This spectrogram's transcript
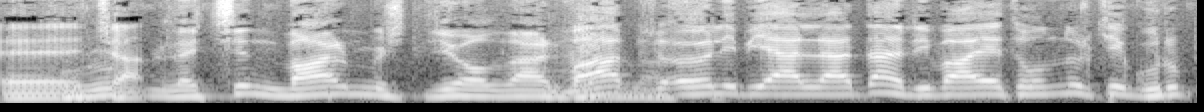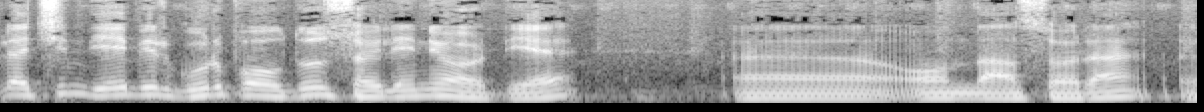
E, Grup Can- Laçin varmış diyorlar. Var diyorlar. öyle bir yerlerden rivayet olunur ki Grup Laçin diye bir grup olduğu söyleniyor diye. Ee, ondan sonra e,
